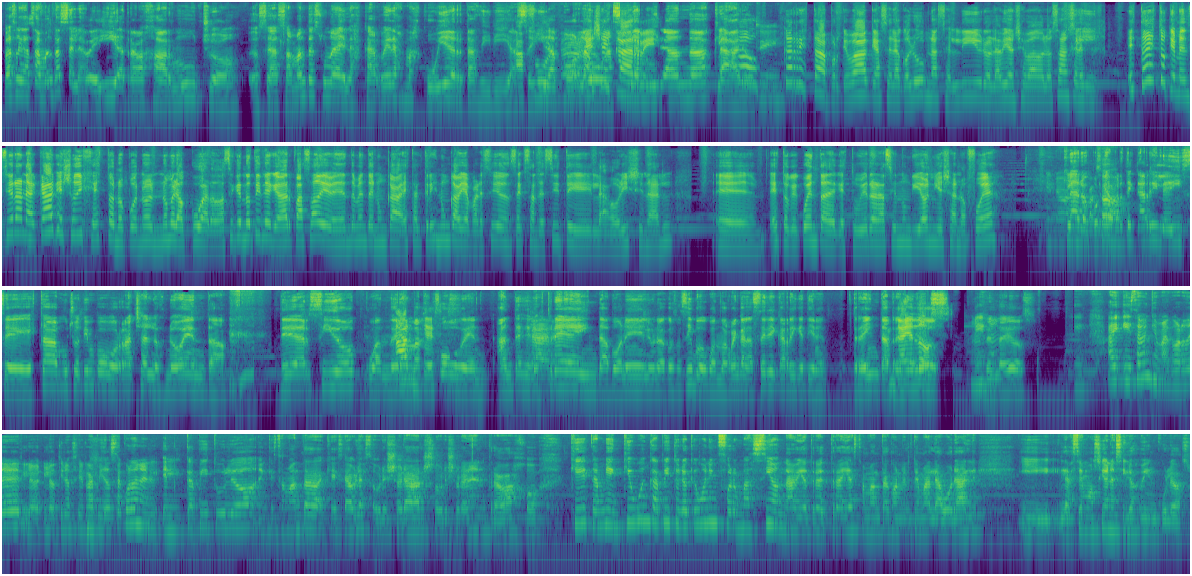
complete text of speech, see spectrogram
Pasa que a Samantha se la veía trabajar mucho. O sea, Samantha es una de las carreras más cubiertas, diría, seguida por la Ella y Carrie. Miranda, claro. Carrie está, porque va, que hace la columna, hace el libro, la habían llevado a Los Ángeles. Está esto que mencionan acá que yo dije esto no, no, no me lo acuerdo, así que no tiene que haber pasado y evidentemente nunca esta actriz nunca había aparecido en Sex and the City, la original. Eh, esto que cuenta de que estuvieron haciendo un guion y ella no fue. Claro, porque aparte Carrie le dice, estaba mucho tiempo borracha en los 90. Debe haber sido cuando era más joven, antes de los 30, ponele una cosa así, porque cuando arranca la serie, Carrie que tiene 30, 32. 32. Ay, y saben que me acordé, lo, tiro así rápido. ¿Se acuerdan el, capítulo en que Samantha, que se habla sobre llorar, sobre llorar en el trabajo? Que también, qué buen capítulo, qué buena información había traía Samantha con el tema laboral y las emociones y los vínculos.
